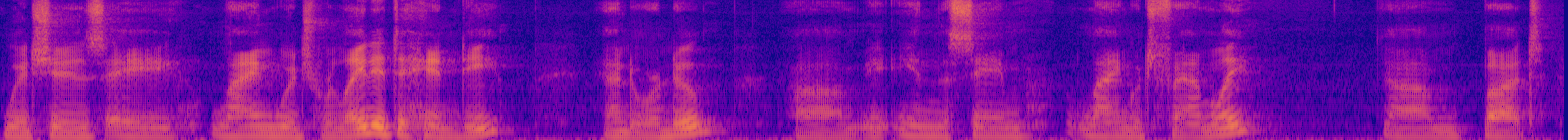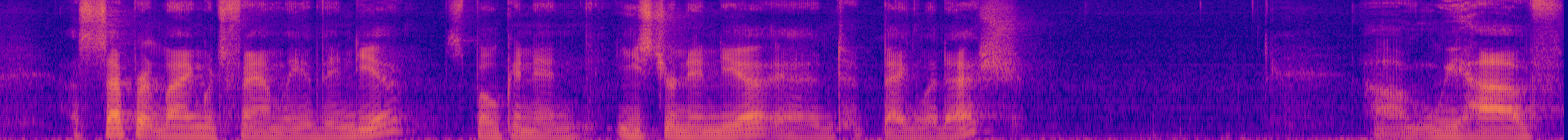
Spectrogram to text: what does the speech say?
which is a language related to Hindi and Urdu um, in the same language family, um, but a separate language family of India, spoken in eastern India and Bangladesh. Um, we have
